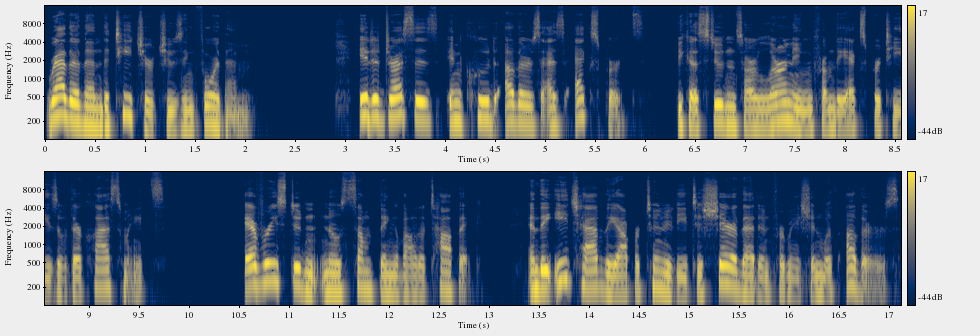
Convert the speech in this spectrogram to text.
rather than the teacher choosing for them. It addresses include others as experts because students are learning from the expertise of their classmates. Every student knows something about a topic, and they each have the opportunity to share that information with others.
